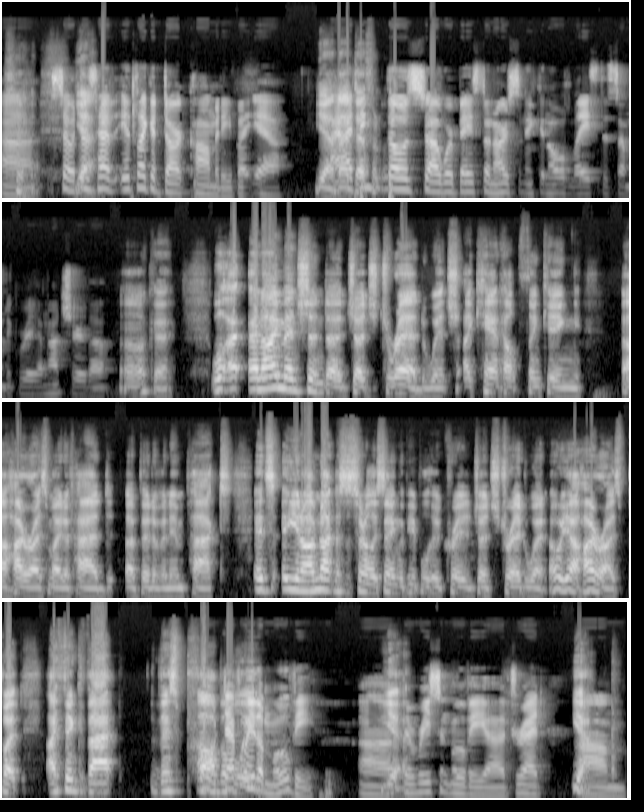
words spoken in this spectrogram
Uh, so it Yeah. does have. It's like a dark comedy, but yeah. Yeah, that I, I think those uh, were based on arsenic and old lace to some degree. I'm not sure though. Oh, okay. Well, I, and I mentioned uh, Judge Dredd, which I can't help thinking uh, High Rise might have had a bit of an impact. It's you know I'm not necessarily saying the people who created Judge Dredd went, oh yeah, High Rise, but I think that this probably Oh, definitely the movie. Uh, Yeah. The recent movie, uh, Dredd. Yeah. Um,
